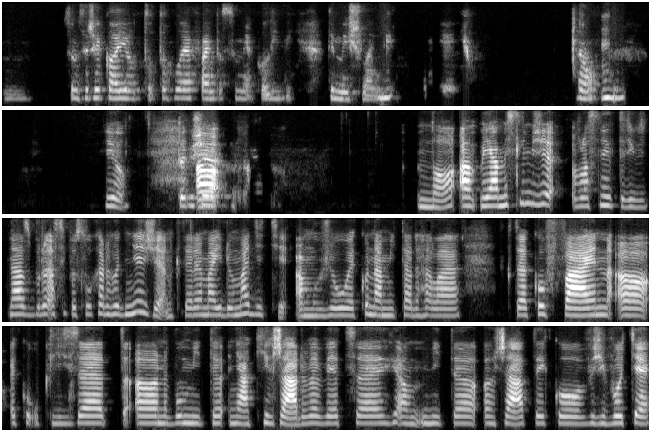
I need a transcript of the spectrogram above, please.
mm, jsem si řekla, jo, to, tohle je fajn, to se mi jako líbí, ty myšlenky. No. Mm-hmm. Jo. Takže... A... No a já myslím, že vlastně teď nás bude asi poslouchat hodně žen, které mají doma děti a můžou jako namítat, hele, to jako fajn uh, jako uklízet uh, nebo mít nějaký řád ve věcech a mít uh, řád jako v životě,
